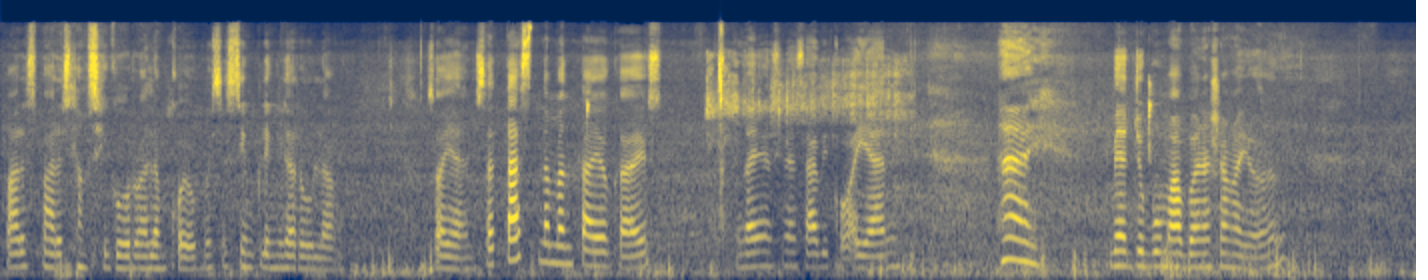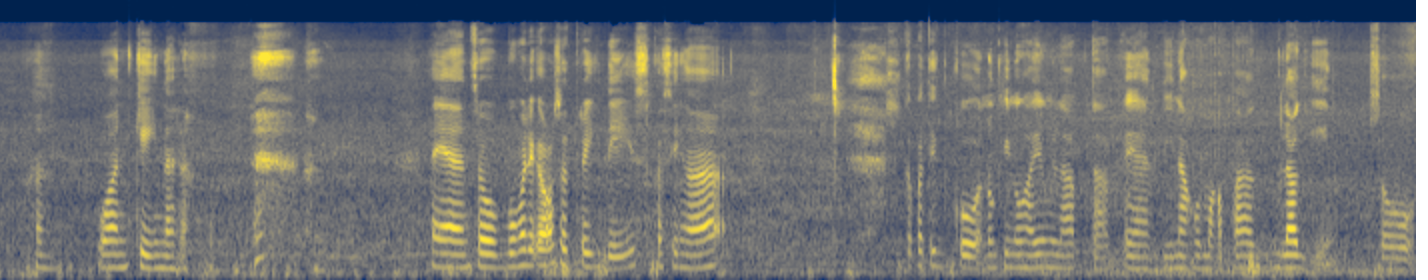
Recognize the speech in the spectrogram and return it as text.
pares-pares lang siguro alam ko. Basta simpleng laro lang. So ayan. Sa task naman tayo guys. Gaya yung sinasabi ko ayan. Ay medyo bumaba na siya ngayon. 1k na lang ayan so bumalik ako sa 3 days kasi nga kapatid ko nung kinuha yung laptop. Ayan, di na ako makapag-login. So,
